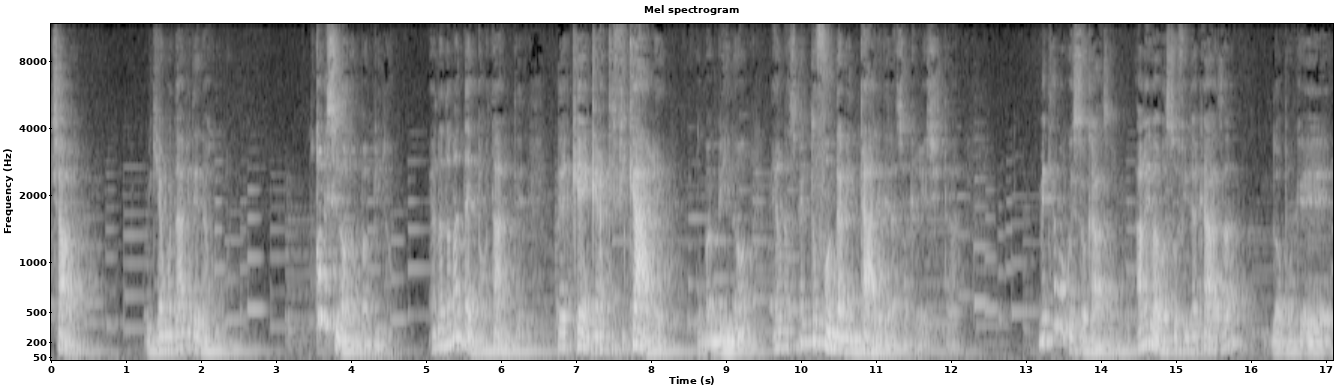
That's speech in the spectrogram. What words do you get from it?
Ciao, mi chiamo Davide Nahum. Come si loda un bambino? È una domanda importante perché gratificare un bambino è un aspetto fondamentale della sua crescita. Mettiamo questo caso. Arriva vostro figlio a casa dopo che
